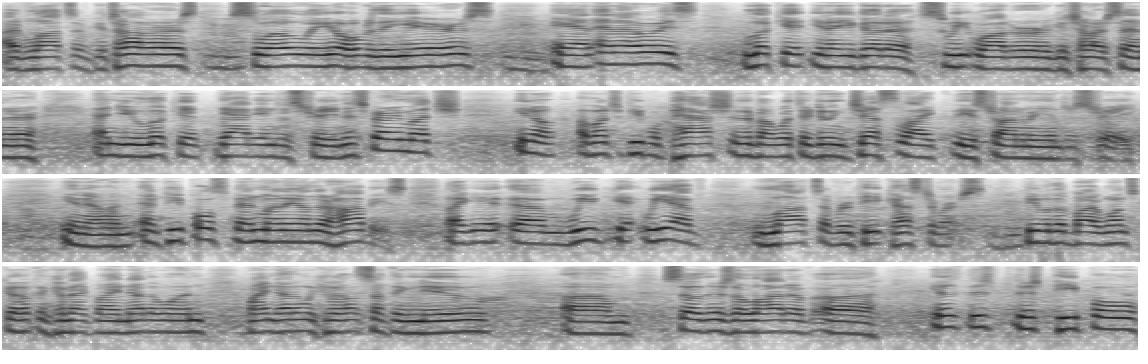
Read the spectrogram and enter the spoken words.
I have lots of guitars. Mm-hmm. Slowly over the years, mm-hmm. and and I always look at you know you go to Sweetwater Guitar Center and you look at that industry, and it's very much you know a bunch of people passionate about what they're doing, just like the astronomy industry, you know, and, and people spend money on their hobbies. Like um, we get we have lots of repeat customers, mm-hmm. people that buy one scope and come back buy another one, buy another one, we come out with something new. Um, so there's a lot of uh, you know there's there's people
